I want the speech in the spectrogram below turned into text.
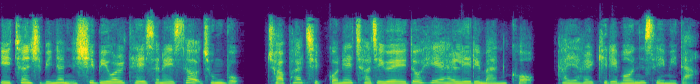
2012년 12월 대선에서 종북, 좌파 집권의 처지 외에도 해야 할 일이 많고 가야 할 길이 먼 셈이다.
